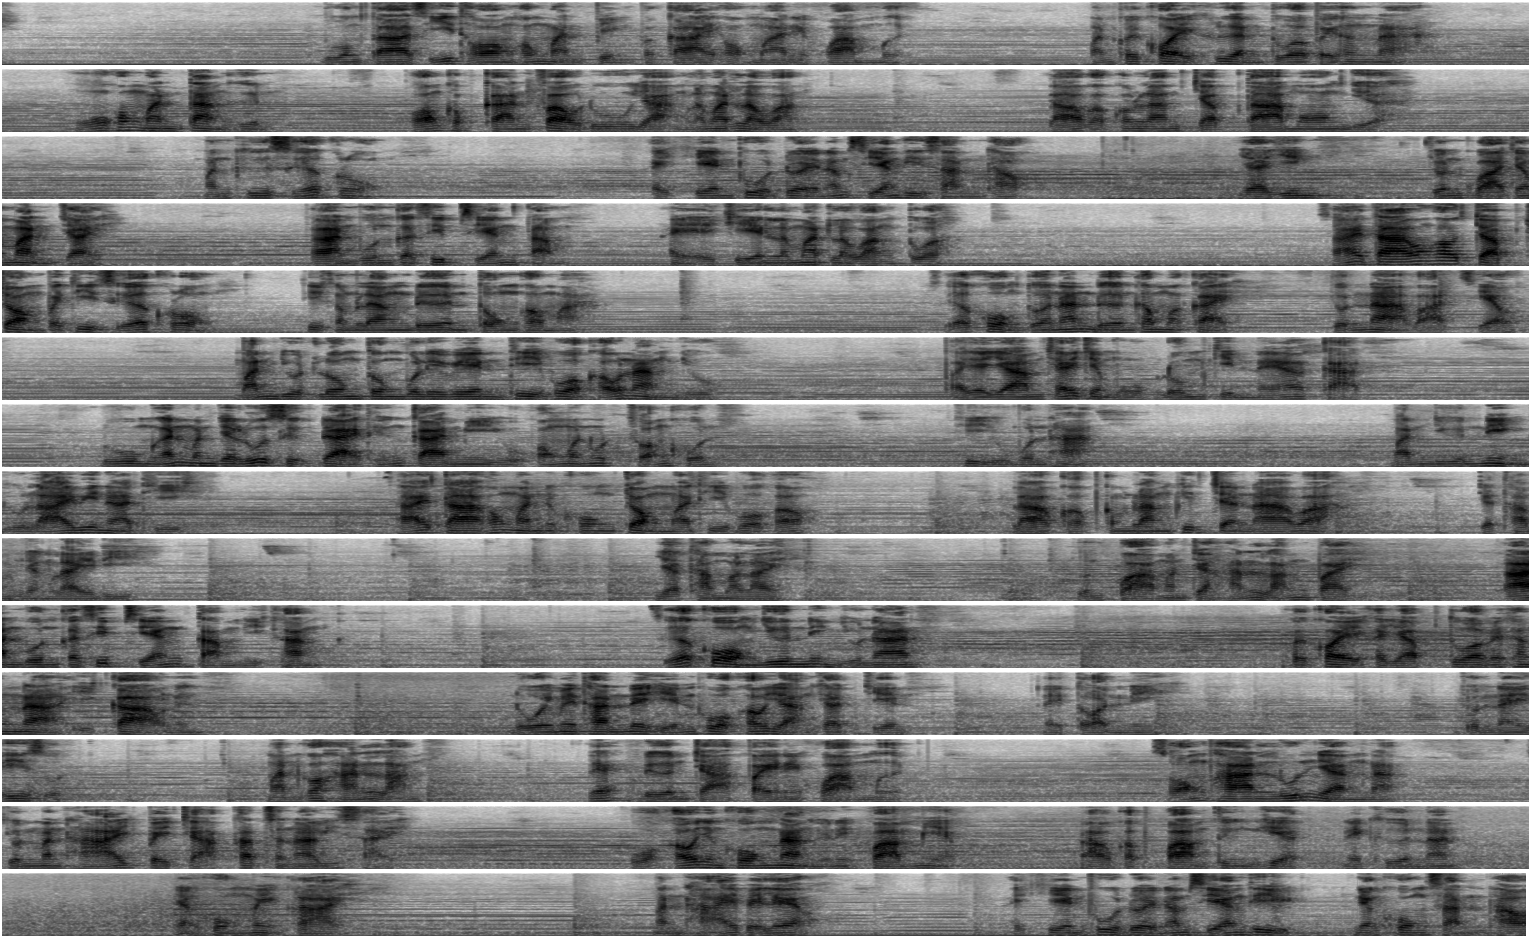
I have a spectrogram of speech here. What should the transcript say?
ดวงตาสีทองของมันเปล่งประกายออกมาในความมืด มันค่อยๆ เคลื่อนตัวไปข้างหน้า หูของมันตั้งขึ้น ร้อมกับการเฝ้าดูอย่างระมัดระวังราวกับกำลังจับตามองเหยื่อ มันคือเสือโครงไอ้เคนพูดด้วยน้ำเสียงที่สั่นเทา อย่ายิง จนกว่าจะมั่นใจพานบุญกระซิบเสียงต่ำให้ไอ้เคนระมัดระวังตัว สายตาของเขาจับจ้องไปที่เสือโครงที่กำลังเดินตรงเข้ามา เสือโครงตัวนั้นเดินเข้ามาใกล้จนหน้าหวาดเสียว มันหยุดลงตรงบริเวณที่พวกเขานั่งอยู่ พยายามใช้จมูกดมกลิ่นในอากาศ ดูเหมือนมันจะรู้สึกได้ถึงการมีอยู่ของมนุษย์สองคน ที่อยู่บนห้าง มันยืนนิ่งอยู่หลายวินาที สายตาของมันคงจ้องมาที่พวกเขาราวกับกำลังพิจารณาว่า จะทำอย่างไรดี อย่าทำอะไร จนกว่ามันจะหันหลังไป ลานบุญกระซิบเสียงต่ำอีกครั้ง เสือโค่งยืนนิ่งอยู่นาน ค่อยๆ ขยับตัวไปข้างหน้าอีกก้าวหนึ่ง โดยไม่ทันได้เห็นพวกเขาอย่างชัดเจนในตอนนี้ จนในที่สุด มันก็หันหลัง และเดินจากไปในความมืดสองพานลุ้นอย่างหนัก จนมันหายไปจากทัศนวิสัย พวกเขายังคงนั่งอยู่ในความเงียบ ราวกับความตึงเครียดในคืนนั้น ยังคงไม่คลาย มันหายไปแล้ว ไอเคียนพูดด้วยน้ำเสียงที่ยังคงสั่นเทา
